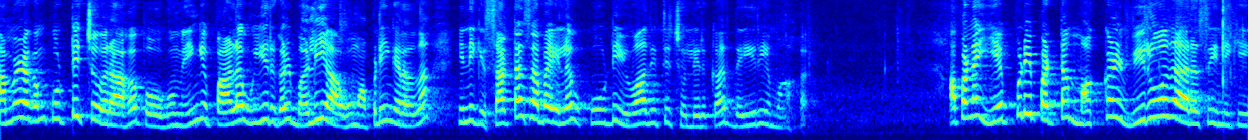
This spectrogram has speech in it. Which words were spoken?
தமிழகம் குட்டிச்சுவராக போகும். இங்கே பல உயிர்கள் பலியாகும் அப்படிங்கிறது தான் இன்னைக்கு சட்டசபையில் கூட்டி விவாதித்து சொல்லியிருக்கார் தைரியமாக. அப்போனா எப்படிப்பட்ட மக்கள் விரோத அரசு இன்னைக்கு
